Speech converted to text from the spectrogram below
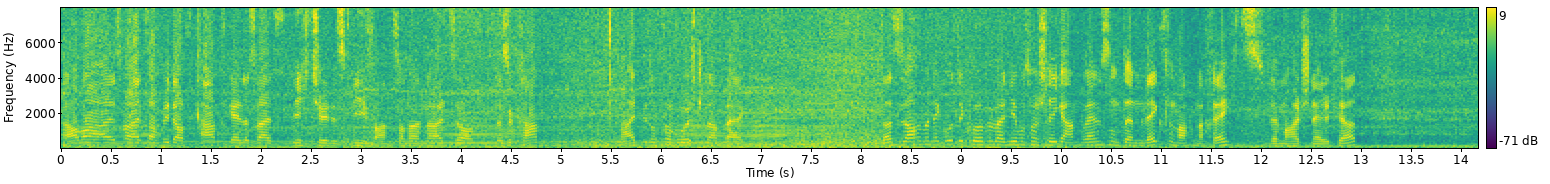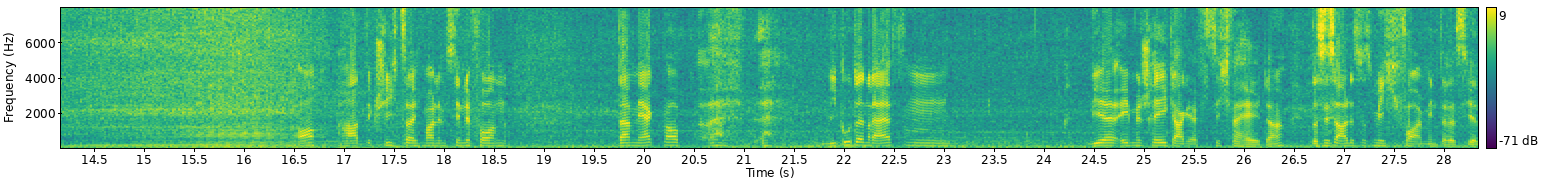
Aber es war jetzt auch wieder auf Krampf, gell? Das war jetzt nicht schönes Kniefahren, sondern halt so, also Krampf, halt ein bisschen verwurschtelt am Bike. Das ist auch immer eine gute Kurve, weil hier muss man schräg anbremsen und einen Wechsel machen nach rechts, wenn man halt schnell fährt. Auch harte Geschichte, sag ich mal, im Sinne von, da merkt man, ob, äh, wie gut ein Reifen, wie er eben in Schräglage sich verhält. Ja? Das ist alles, was mich vor allem interessiert.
